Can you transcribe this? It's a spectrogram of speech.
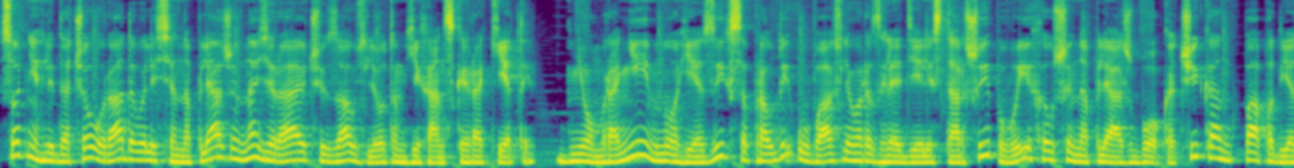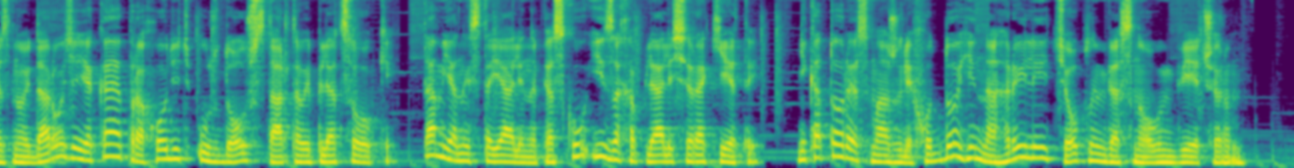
Сотні гледачоў радаваліся на пляжы, назіраючы за ўзлётам гіганцкай ракеты. Днём раней многія з іх сапраўды уважліва разглядзелі старшып, выехаўшы на пляж бока Чкан па пад'язной дарозе, якая праходзіць уздоўж стартавай пляцоўкі. Там яны стаялі на пяску і захапляліся ракетай. Некаторыя смажылі хот-догі на грылі цёплым вясновым вечарам.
